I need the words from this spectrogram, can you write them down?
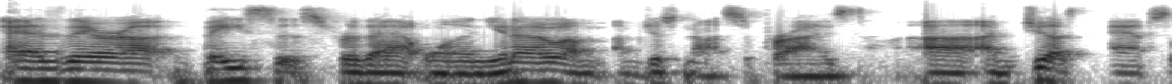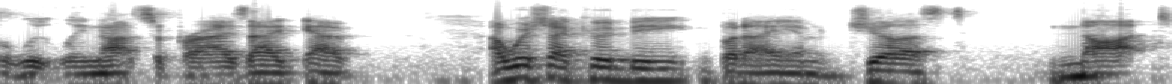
as their uh, basis for that one. You know, I'm, I'm just not surprised. Uh, I'm just absolutely not surprised. I, I, I wish I could be, but I am just not.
